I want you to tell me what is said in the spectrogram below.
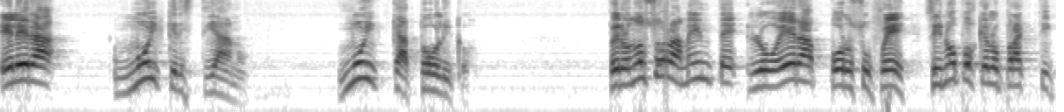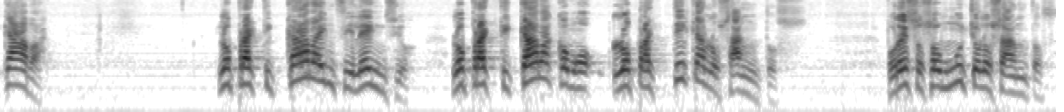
Él era muy cristiano, muy católico, pero no solamente lo era por su fe, sino porque lo practicaba. Lo practicaba en silencio, lo practicaba como lo practican los santos. Por eso son muchos los santos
